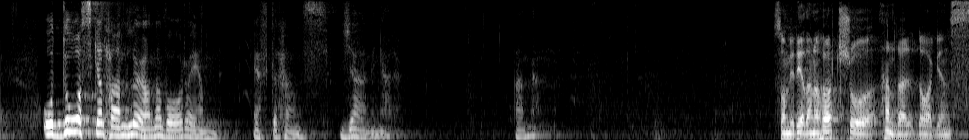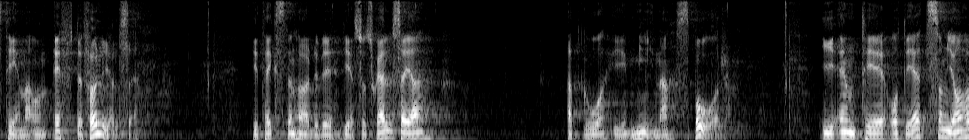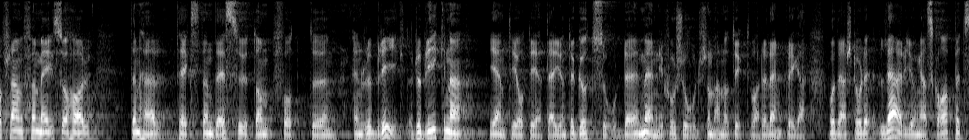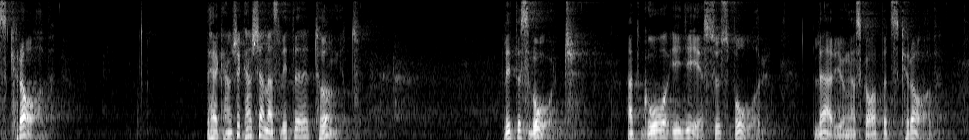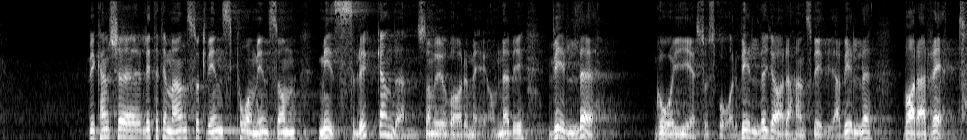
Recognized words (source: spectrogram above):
och då skall han löna var och en efter hans gärningar. Amen. Som vi redan har hört så handlar dagens tema om efterföljelse. I texten hörde vi Jesus själv säga att gå i mina spår. I NT 81 som jag har framför mig så har den här texten dessutom fått eh, en rubrik. Rubrikerna i NT 81 är ju inte Guds ord, det är människors ord som man har tyckt var det lämpliga. Och där står det lärjungaskapets krav. Det här kanske kan kännas lite tungt, lite svårt att gå i Jesus spår, lärjungaskapets krav. Vi kanske lite till mans och kvinns påminns om misslyckanden som vi har varit med om när vi ville gå i Jesus spår, ville göra hans vilja, ville vara rätt.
